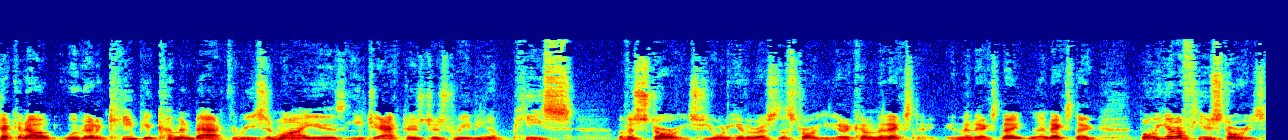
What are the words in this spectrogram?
check it out. We're going to keep you coming back. The reason why is each actor is just reading a piece of a story. So you want to hear the rest of the story, you got to come the next night, and the next night, and the next night. But we got a few stories,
